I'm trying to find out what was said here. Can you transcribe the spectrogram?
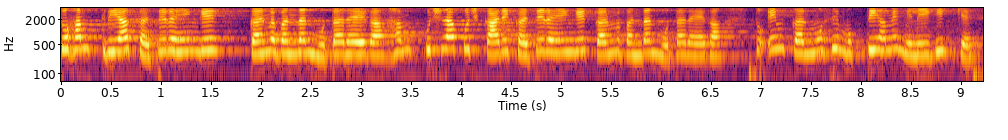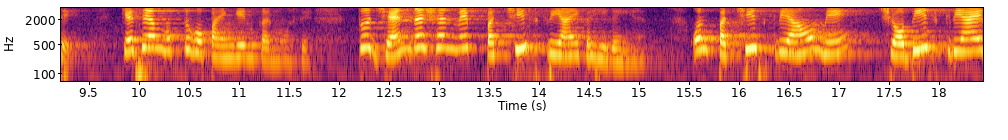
तो हम क्रिया करते रहेंगे, कर्म बंधन होता रहेगा। हम कुछ ना कुछ कार्य करते रहेंगे, कर्म बंधन होता रहेगा। तो इन कर्मों से मुक्ति हमें मिलेगी कैसे? कैसे हम मुक्त हो पाएँगे इन कर्मों से? तो जैन दर्शन में 25 क्रियाएँ कही गई हैं। उन 25 क्रियाओं में चौबीस क्रियाएँ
